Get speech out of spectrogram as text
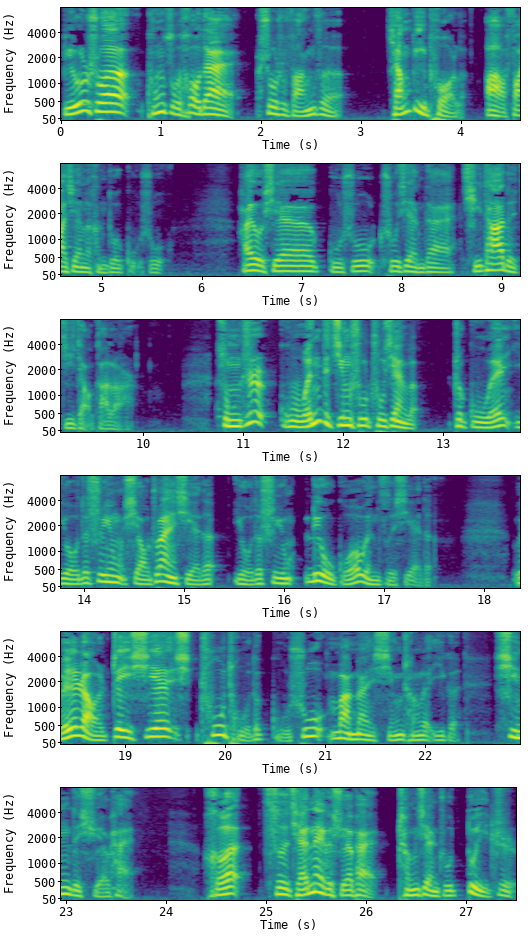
比如说孔子后代收拾房子，墙壁破了啊，发现了很多古书，还有些古书出现在其他的犄角旮旯。总之，古文的经书出现了。这古文有的是用小篆写的，有的是用六国文字写的。围绕这些出土的古书，慢慢形成了一个新的学派，和此前那个学派呈现出对峙。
